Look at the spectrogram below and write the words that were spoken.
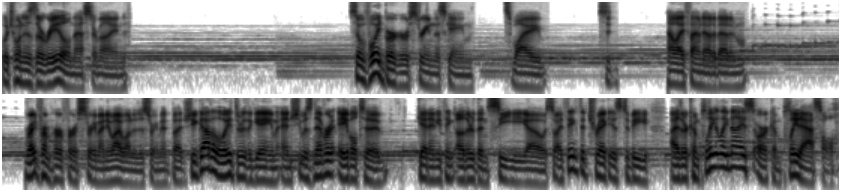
Which one is the real mastermind? So Voidburger streamed this game. That's why... How I found out about him. Right from her first stream, I knew I wanted to stream it, but she got all the way through the game, and she was never able to get anything other than CEO. So I think the trick is to be either completely nice or a complete asshole.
